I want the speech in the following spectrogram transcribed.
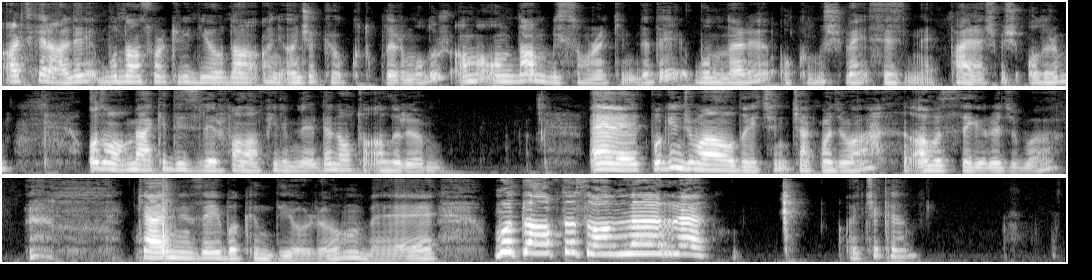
Artık herhalde bundan sonraki videoda hani önceki okuduklarım olur ama ondan bir sonrakinde de bunları okumuş ve sizinle paylaşmış olurum. O zaman belki dizileri falan filmleri de not alırım. Evet bugün cuma olduğu için çakma cuma ama size göre cuma. Kendinize iyi bakın diyorum ve mutlu hafta sonları. Hoşçakalın.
